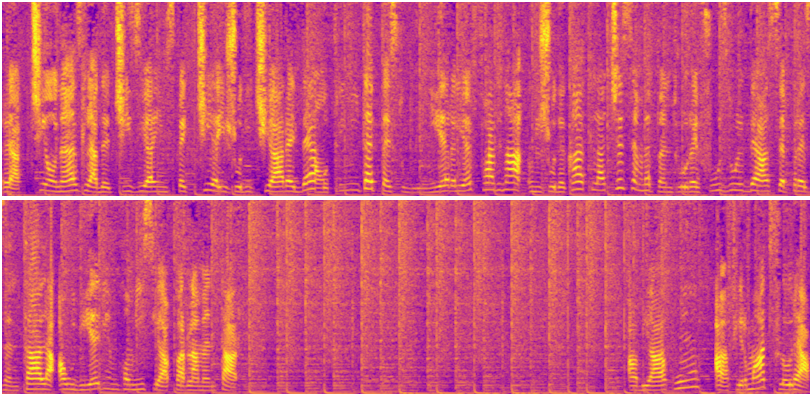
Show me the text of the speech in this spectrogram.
reacționează la decizia Inspecției Judiciare de a o trimite pe sublinierie Fadna în judecat la CSM pentru refuzul de a se prezenta la audieri în Comisia Parlamentară. Abia acum, a afirmat Florea,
